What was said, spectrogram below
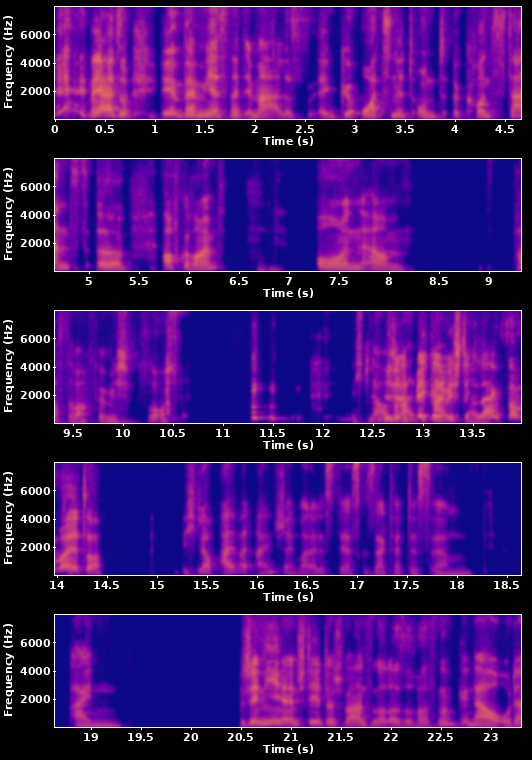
naja, also äh, bei mir ist nicht immer alles äh, geordnet und äh, konstant äh, aufgeräumt. Mhm. Und ähm, passt aber für mich so. Ich glaube, Ich Albert entwickle mich da Einstein. langsam weiter. Ich glaube, Albert Einstein war der, der es gesagt hat, dass ähm, ein Genie entsteht durch Wahnsinn oder sowas, ne? Genau, oder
